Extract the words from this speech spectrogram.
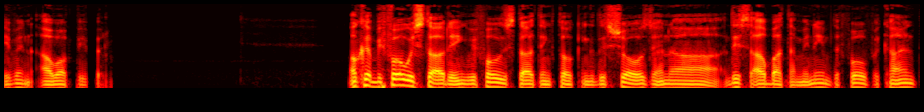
even our people. Okay, before we starting, before we starting talking the shows and uh, this Arbat Aminim, the four of a kind,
